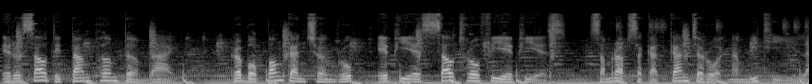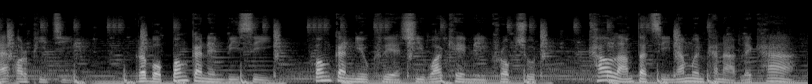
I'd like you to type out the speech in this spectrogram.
เอเรเซลติดตั้งเพิ่มเติมได้ ระบบป้องกันเชิงรุก APS เซลโทรฟี APS สำหรับสกัดกั้นจรวดนำวิถีและ RPG ระบบป้องกัน NBC ป้องกันนิวเคลียร์ชีวเคมีครบชุด ข้าวหลามตัดสีน้ำเงินขนาดเล็ก 5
